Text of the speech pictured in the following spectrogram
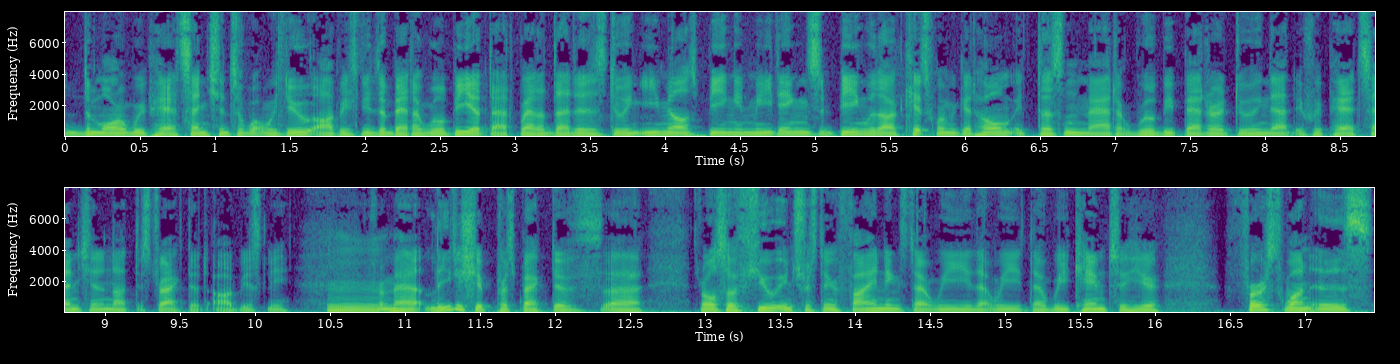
the more we pay attention to what we do, obviously, the better we'll be at that. Whether that is doing emails, being in meetings, being with our kids when we get home, it doesn't matter. We'll be better at doing that if we pay attention and not distracted. Obviously, from a leadership perspective, uh, there are also a few interesting findings that we that we that we came to here. First one is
